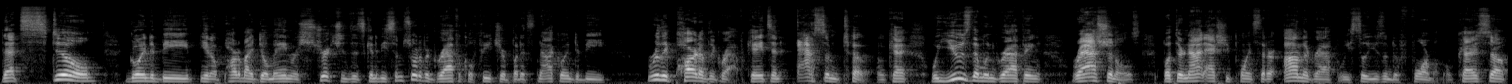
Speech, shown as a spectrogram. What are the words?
that's still going to be, you know, part of my domain restrictions. It's going to be some sort of a graphical feature, but it's not going to be really part of the graph, okay? It's an asymptote, okay? We use them when graphing rationals, but they're not actually points that are on the graph, but we still use them to form them, okay? So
